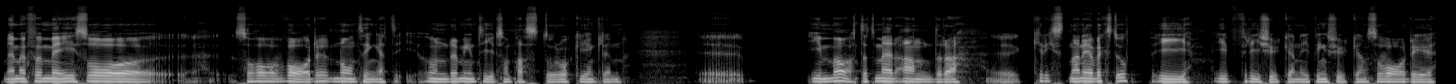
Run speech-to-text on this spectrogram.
Nej men för mig så, så var det någonting att under min tid som pastor och egentligen eh, i mötet med andra eh, kristna när jag växte upp i, i frikyrkan, i pingstkyrkan så var det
